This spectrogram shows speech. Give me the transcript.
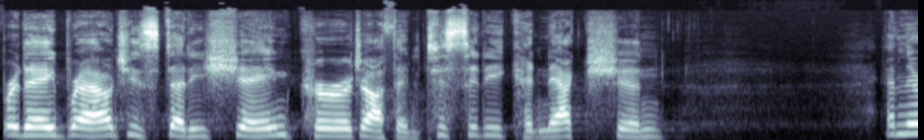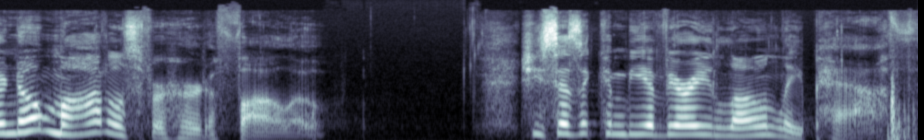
Brene Brown, she studies shame, courage, authenticity, connection. And there are no models for her to follow. She says it can be a very lonely path.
